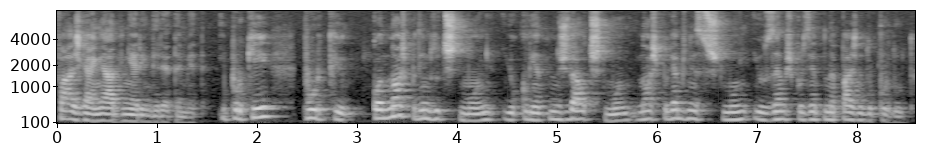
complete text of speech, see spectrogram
faz ganhar dinheiro indiretamente. E porquê? Porque quando nós pedimos o testemunho e o cliente nos dá o testemunho, nós pegamos nesse testemunho e usamos, por exemplo, na página do produto.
